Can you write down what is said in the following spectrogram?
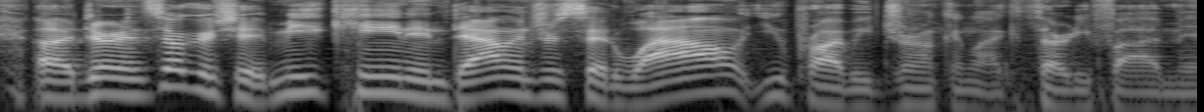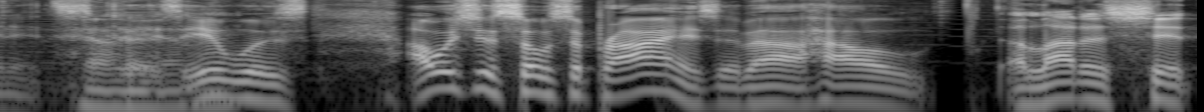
uh, during soccer shit, me, Keen, and Dallinger said, "Wow," you probably drunk in like 35 minutes because yeah, it man. was. I was just so surprised about how a lot of shit.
